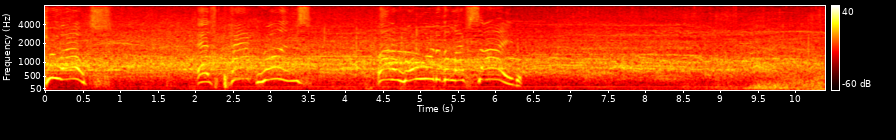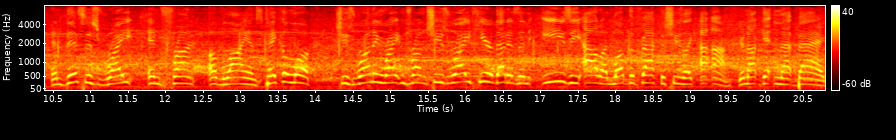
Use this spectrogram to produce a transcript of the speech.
Two outs as Pack runs on a roller to the left side. And this is right in front of Lyons. Take a look. She's running right in front. She's right here. That is an easy out. I love the fact that she's like, uh-uh, you're not getting that bag.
